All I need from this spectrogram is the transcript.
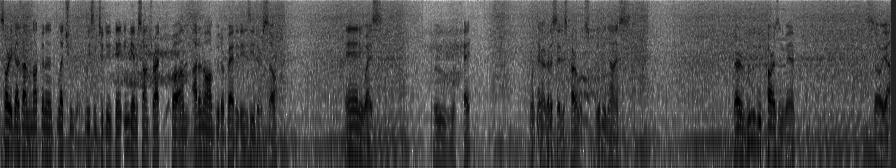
Sorry guys, I'm not gonna let you listen to the game in-game soundtrack, but um, I don't know how good or bad it is either. So Anyways. Ooh, okay. One thing I gotta say, this car looks really nice. There are really good cars in the game. So yeah.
